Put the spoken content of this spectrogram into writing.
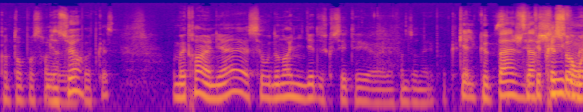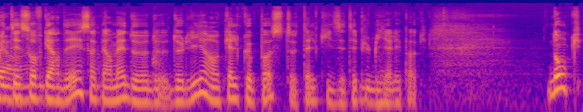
quand on postera Bien le, sûr. podcast. On mettra un lien, ça vous donnera une idée de ce que c'était euh, la fanzone à l'époque. Quelques pages d'archives ont été hein. sauvegardées et ça permet de, de- de lire quelques posts tels qu'ils étaient publiés à l'époque. Donc,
